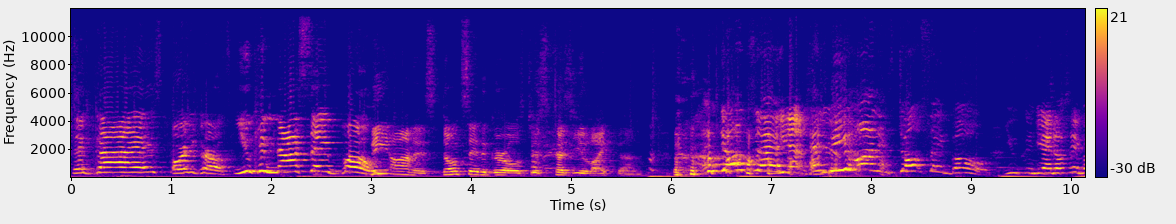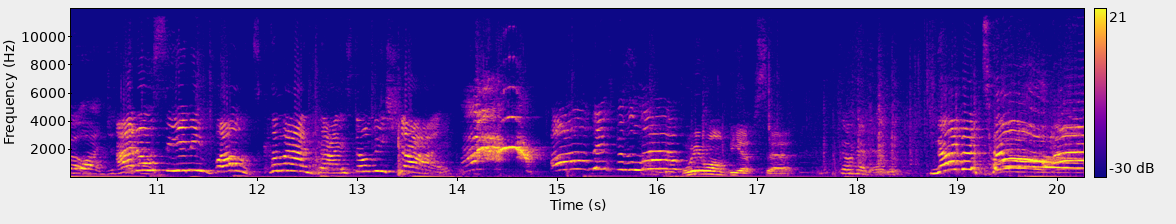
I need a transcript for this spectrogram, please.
the guys or the girls? You cannot say both. Be honest. Don't say the girls just because you like them. Don't say. Yes, and be honest. Don't say both. You can. Yeah, don't say both. One. Just I don't one. see any votes. Come on, guys. Don't be shy. Ah! Oh, thanks for the love. we won't be upset. Go ahead, Ellie. Number two. Oh,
